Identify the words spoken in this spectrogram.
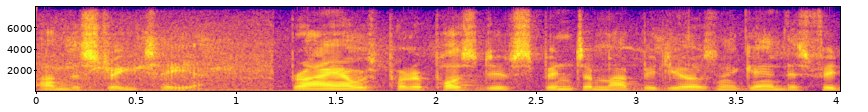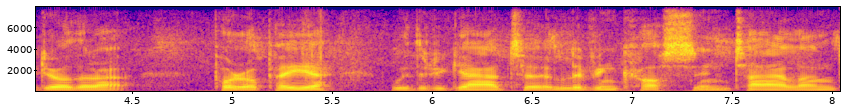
on the streets here. I always put a positive spin to my videos and again this video that I put up here with regard to living costs in Thailand,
